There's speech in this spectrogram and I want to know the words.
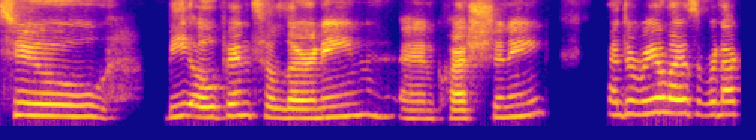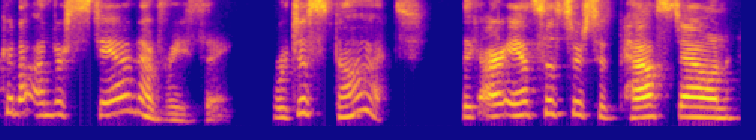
to be open to learning and questioning and to realize that we're not going to understand everything. We're just not. Like our ancestors have passed down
